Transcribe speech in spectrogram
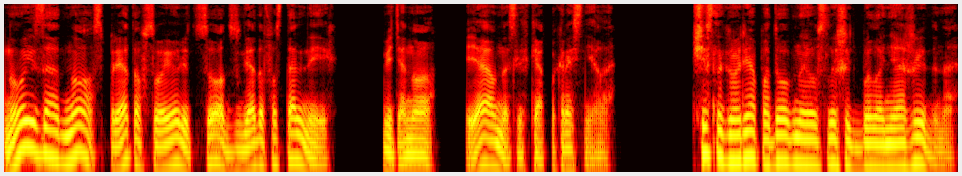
Ну и заодно спрятав свое лицо от взглядов остальных, ведь оно явно слегка покраснело. Честно говоря, подобное услышать было неожиданно.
